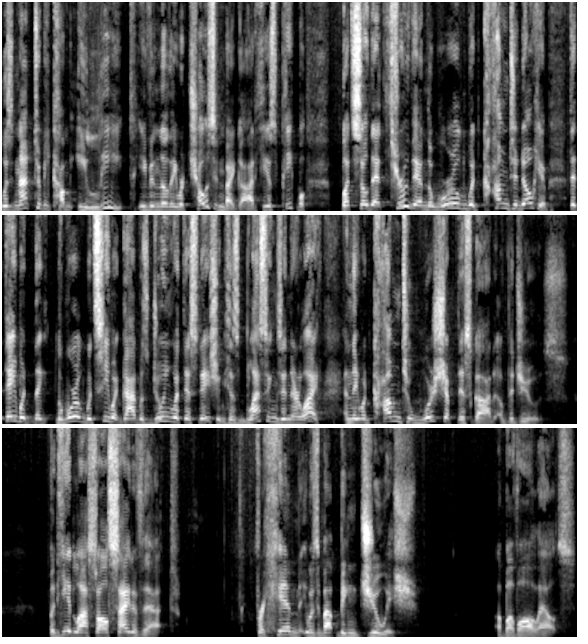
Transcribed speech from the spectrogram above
was not to become elite, even though they were chosen by God, his people, but so that through them the world would come to know him, that they would, they, the world would see what God was doing with this nation, his blessings in their life, and they would come to worship this God of the Jews. But he had lost all sight of that. For him, it was about being Jewish above all else,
